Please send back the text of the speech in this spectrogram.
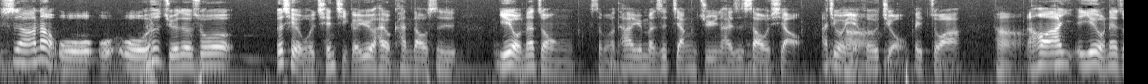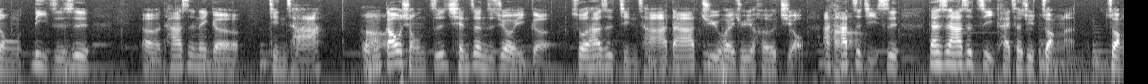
是啊，那我我我是觉得说，而且我前几个月还有看到是，也有那种什么，他原本是将军还是少校，啊，就也喝酒被抓，然后啊也有那种例子是，呃，他是那个警察，我们高雄之前阵子就有一个说他是警察，大家聚会去喝酒，啊，他自己是，但是他是自己开车去撞了，撞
